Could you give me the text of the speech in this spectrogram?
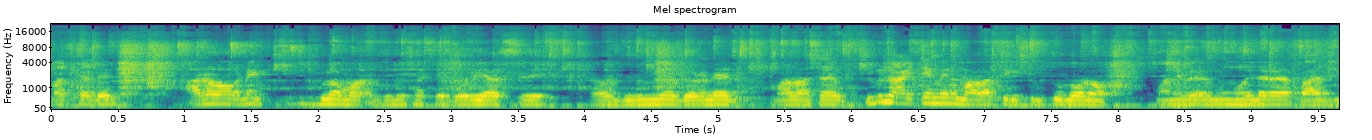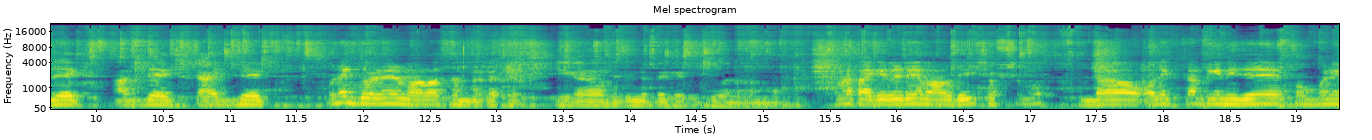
বাচ্চাদের। আরও অনেকগুলো জিনিস আছে, বড়ি আছে বিভিন্ন ধরনের মাল আছে। বিভিন্ন আইটেমের মাল আছে, কিছু বড়। মানে মহিলারা পাঁচ ব্যাগ, আট ব্যাগ, চার ব্যাগ, অনেক ধরনের মাল আছে আমার কাছে। এখানে বিভিন্ন প্যাকেট দোকানে আমরা। আমরা পাইকারি রেটে মাল দিই সবসময়। আমরা অনেক কান থেকে নিজে কোম্পানি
